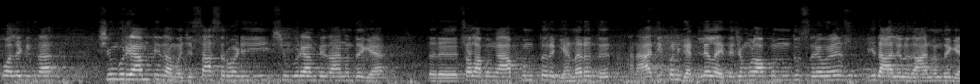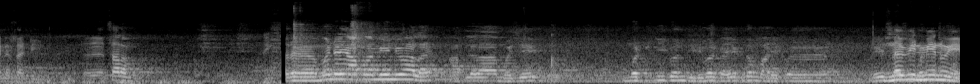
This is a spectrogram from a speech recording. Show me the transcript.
क्वालिटीचा शिंगुरी आमटीचा म्हणजे सासरवाडी शिंगुरी आमटीचा आनंद घ्या. तर चला मग आपण तर घेणारच आणि आधी पण घेतलेला आहे. त्याच्यामुळे आपण दुसऱ्या वेळेस इथं आलेलो आहोत आनंद घेण्यासाठी. तर चला मग. तर मंडळी आपला मेन्यू आलाय. आपल्याला भजे मटकी पण दिली बरं का. एकदम भारी. नवीन मेनू आहे.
